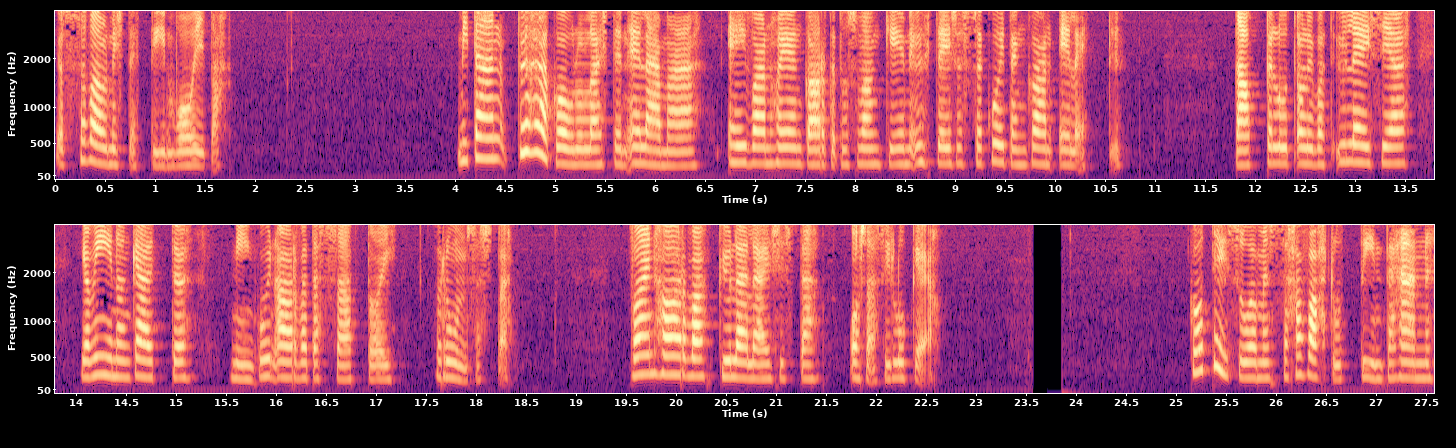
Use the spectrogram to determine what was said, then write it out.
jossa valmistettiin voita. Mitään pyhäkoululaisten elämää ei vanhojen karkotusvankien yhteisössä kuitenkaan eletty. Tappelut olivat yleisiä ja viinan käyttö, niin kuin arvata saattoi, runsasta. Vain harva kyläläisistä osasi lukea. Kotisuomessa havahduttiin tähän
